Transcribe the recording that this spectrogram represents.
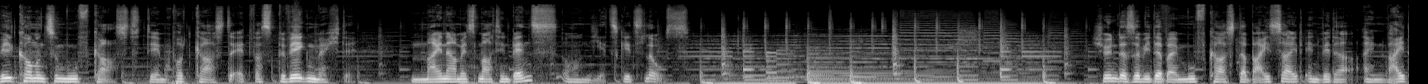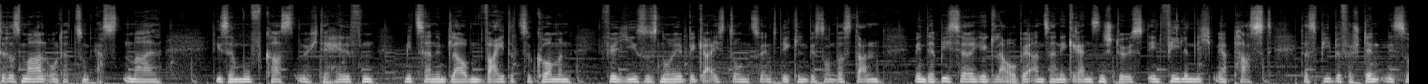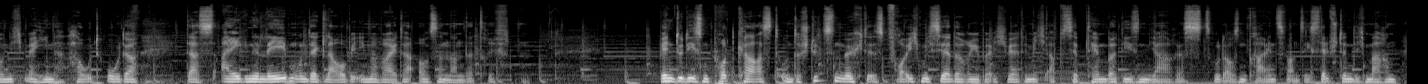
Willkommen zum Movecast, dem Podcast, der etwas bewegen möchte. Mein Name ist Martin Benz und jetzt geht's los. Schön, dass ihr wieder beim Movecast dabei seid, entweder ein weiteres Mal oder zum ersten Mal. Dieser Movecast möchte helfen, mit seinem Glauben weiterzukommen, für Jesus neue Begeisterung zu entwickeln, besonders dann, wenn der bisherige Glaube an seine Grenzen stößt, in vielem nicht mehr passt, das Bibelverständnis so nicht mehr hinhaut oder das eigene Leben und der Glaube immer weiter auseinanderdriften. Wenn du diesen Podcast unterstützen möchtest, freue ich mich sehr darüber. Ich werde mich ab September diesen Jahres 2023 selbstständig machen,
